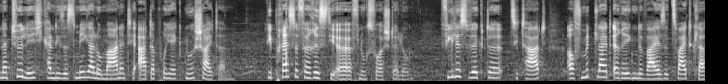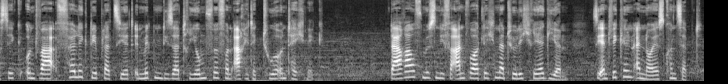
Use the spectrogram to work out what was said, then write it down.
Natürlich kann dieses megalomane Theaterprojekt nur scheitern. Die Presse verriss die Eröffnungsvorstellung. Vieles wirkte, Zitat, auf mitleiderregende Weise zweitklassig und war völlig deplatziert inmitten dieser Triumphe von Architektur und Technik. Darauf müssen die Verantwortlichen natürlich reagieren. Sie entwickeln ein neues Konzept.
